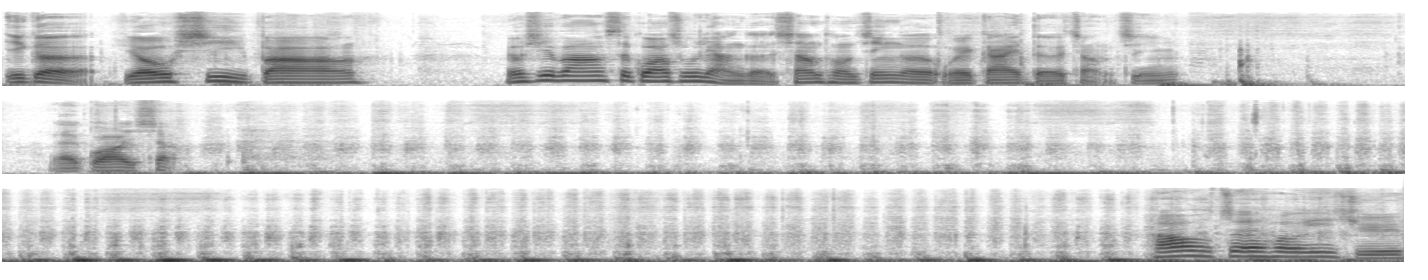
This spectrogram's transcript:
一个游戏包，游戏包是刮出两个相同金额为该得奖金。来刮一下。好，最后一局，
